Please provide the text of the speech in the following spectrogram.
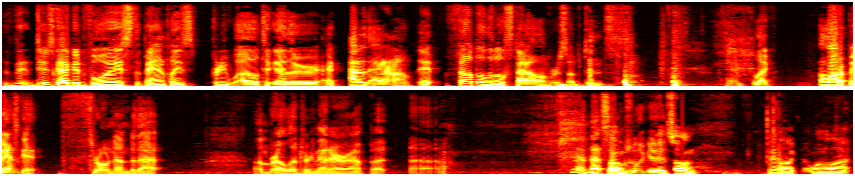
The dude's got a good voice. The band plays pretty well together. I, I, don't- I don't know. It felt a little style over substance. And, like a lot of bands get thrown under that umbrella during that era, but uh, yeah, that song's really good. Good song. Yeah. I like that one a lot.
